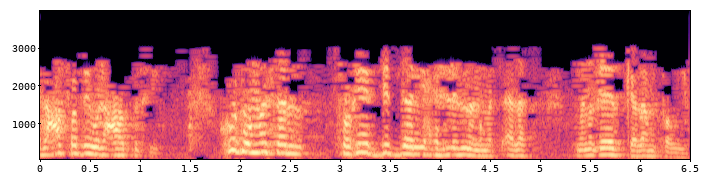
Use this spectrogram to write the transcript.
العصبي والعاطفي. خذوا مثل صغير جدا يحل لنا المسألة من غير كلام طويل.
